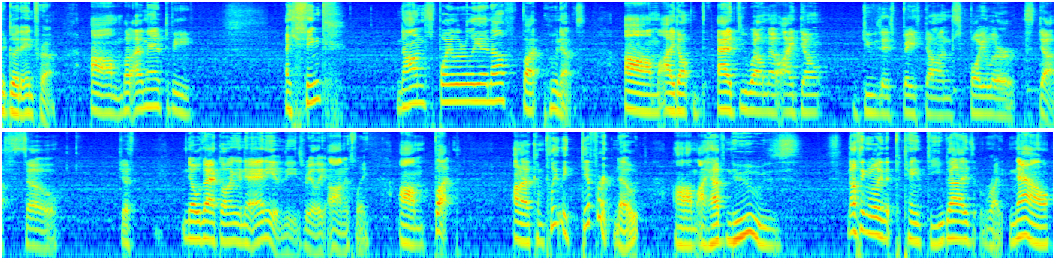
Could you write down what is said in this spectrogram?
a good intro. Um, but I managed to be, I think, non-spoilerly enough, but who knows? Um, I don't, as you well know, I don't do this based on spoiler stuff. So, just know that going into any of these, really, honestly. Um, but on a completely different note, um, I have news. Nothing really that pertains to you guys right now,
